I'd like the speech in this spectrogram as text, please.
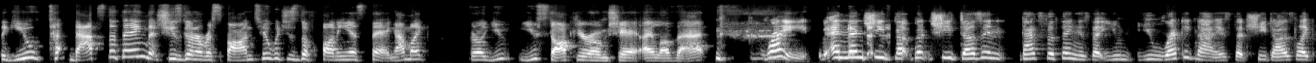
Like you t- that's the thing that she's going to respond to, which is the funniest thing. I'm like girl you you stalk your own shit. I love that. Right. And then she but she doesn't that's the thing is that you you recognize that she does like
